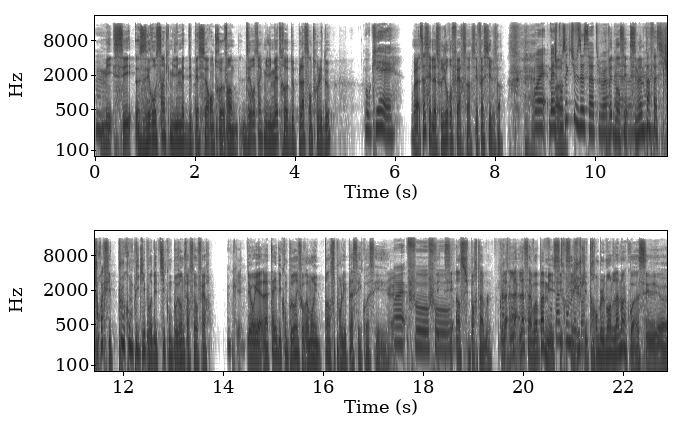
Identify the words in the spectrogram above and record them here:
mais c'est 0,5 mm d'épaisseur entre, enfin 0,5 mm de place entre les deux. Ok. Voilà, ça c'est de la soudure au fer, ça. C'est facile, ça. Ouais. Bah, je Euh, pensais que tu faisais ça, tu vois. En fait, mais, non, c'est euh, c'est même pas facile. Je crois que c'est plus compliqué pour des petits composants de faire ça au fer. Ok. Et ouais, la taille des composants, il faut vraiment une pince pour les placer, quoi. C'est Ouais. Faut. faut... c'est- insupportable. Faut Là, là, là, ça voit pas, mais c'est juste quoi. les tremblements de la main, quoi. C'est euh,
